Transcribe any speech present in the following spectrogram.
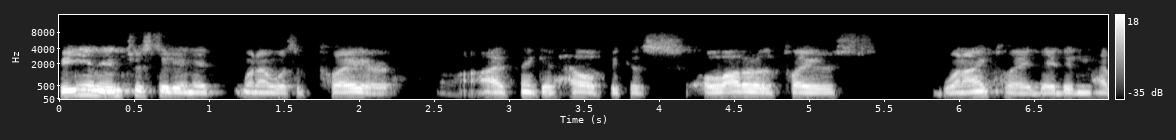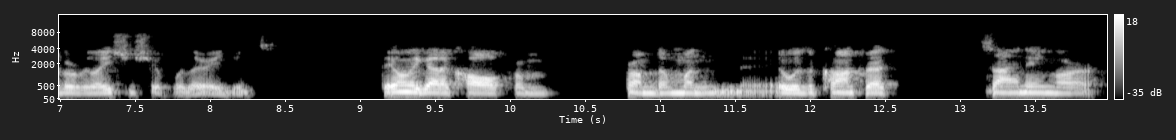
being interested in it when I was a player, I think it helped because a lot of the players, when I played, they didn't have a relationship with their agents. They only got a call from from them when it was a contract signing or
